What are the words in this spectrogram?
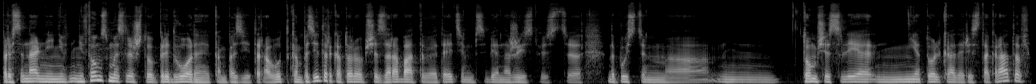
профессиональный не, не в том смысле, что придворный композитор, а вот композитор, который вообще зарабатывает этим себе на жизнь. То есть, э, допустим, э, в том числе не только от аристократов,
